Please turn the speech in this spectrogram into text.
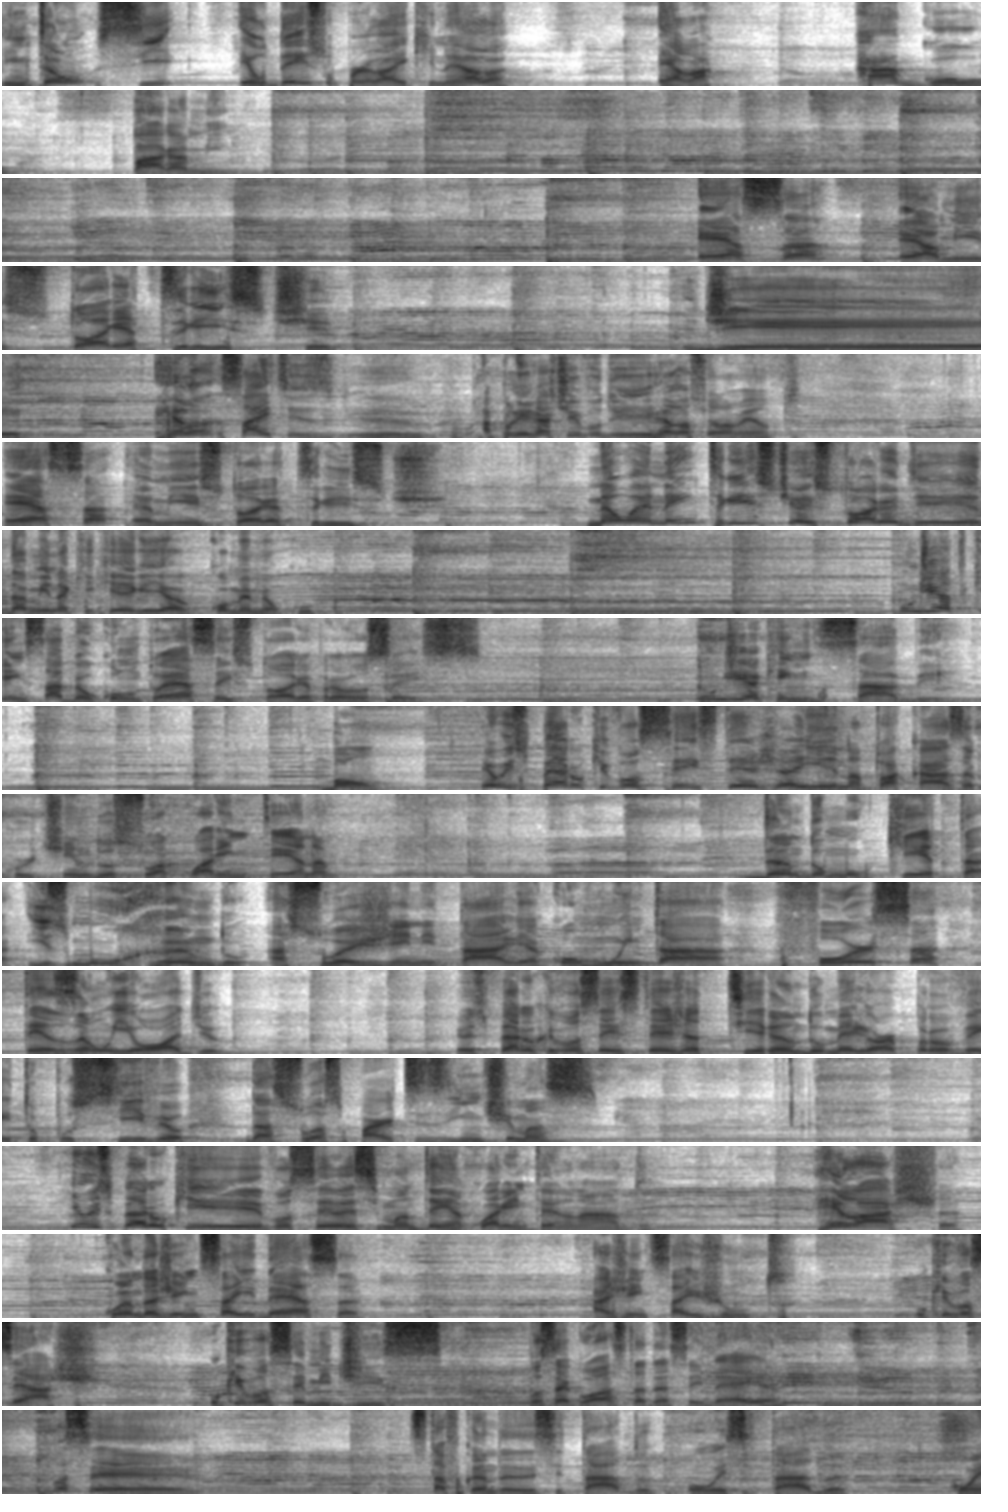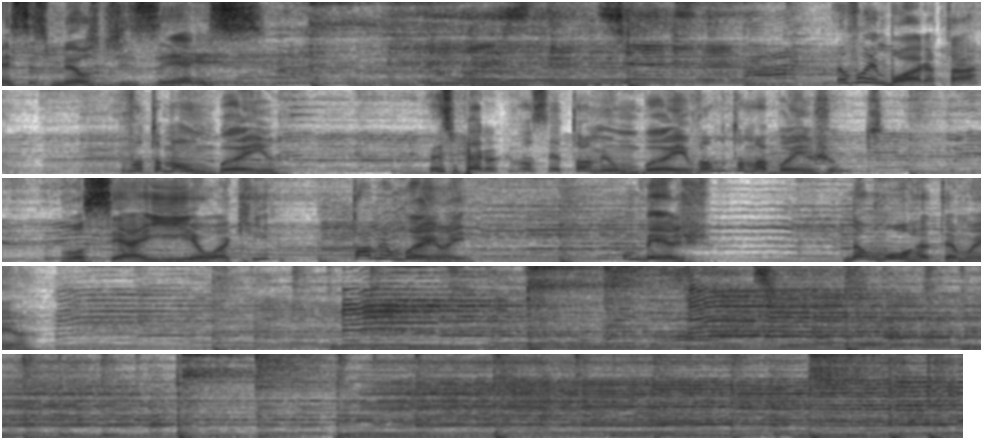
Então, se eu dei super like nela, ela cagou para mim. Essa é a minha história triste de sites, uh, aplicativo de relacionamento. Essa é a minha história triste. Não é nem triste a história de, da mina que queria comer meu cu. Um dia, quem sabe, eu conto essa história para vocês. Um dia, quem sabe. Bom, eu espero que você esteja aí na tua casa curtindo sua quarentena, dando muqueta, esmurrando a sua genitália com muita força, tesão e ódio. Eu espero que você esteja tirando o melhor proveito possível das suas partes íntimas. E eu espero que você se mantenha quarentenado. Relaxa. Quando a gente sair dessa, a gente sai junto. O que você acha? O que você me diz? Você gosta dessa ideia? Você está ficando excitado ou excitada com esses meus dizeres? Eu vou embora, tá? Eu vou tomar um banho. Eu espero que você tome um banho. Vamos tomar banho junto? Você aí, eu aqui? Tome um banho aí. Um beijo. Não morra até amanhã.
